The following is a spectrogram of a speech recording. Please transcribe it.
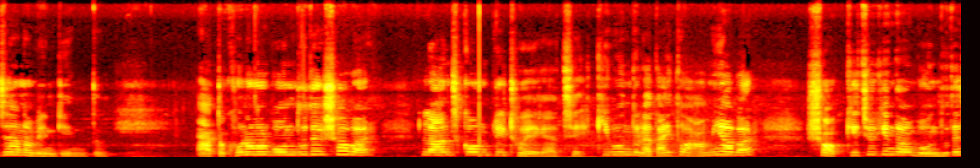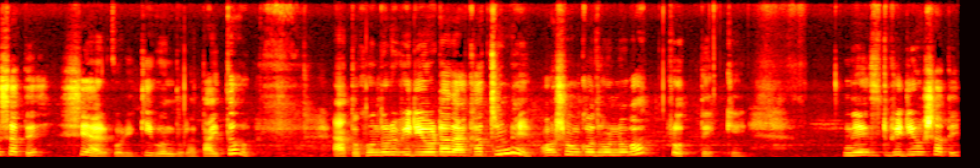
জানাবেন কিন্তু। এতক্ষণ আমার বন্ধুদের সবার লাঞ্চ কমপ্লিট হয়ে গেছে। কি বন্ধুরা, তাই তো? আমি আবার সব কিছু কিন্তু আমার বন্ধুদের সাথে শেয়ার করি। কি বন্ধুরা, তাই তো? এতক্ষণ ধরে ভিডিওটা দেখার জন্যে অসংখ্য ধন্যবাদ প্রত্যেককে। নেক্সট ভিডিওর সাথে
